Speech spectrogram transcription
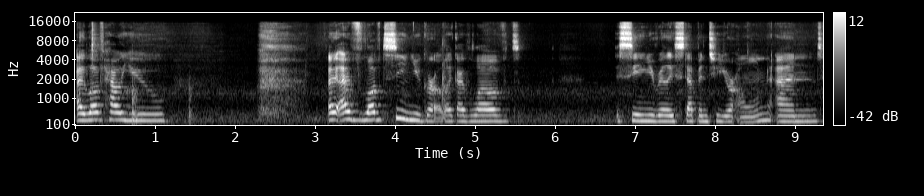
I love how you. I, I've loved seeing you grow. Like I've loved seeing you really step into your own and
